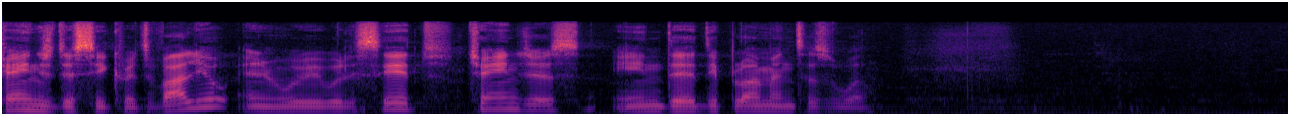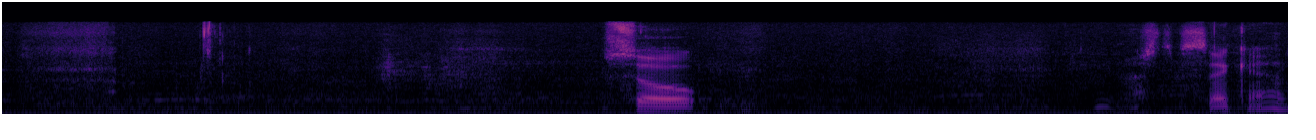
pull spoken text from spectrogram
change the secret value and we will see it changes in the deployment as well. So, just a second.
